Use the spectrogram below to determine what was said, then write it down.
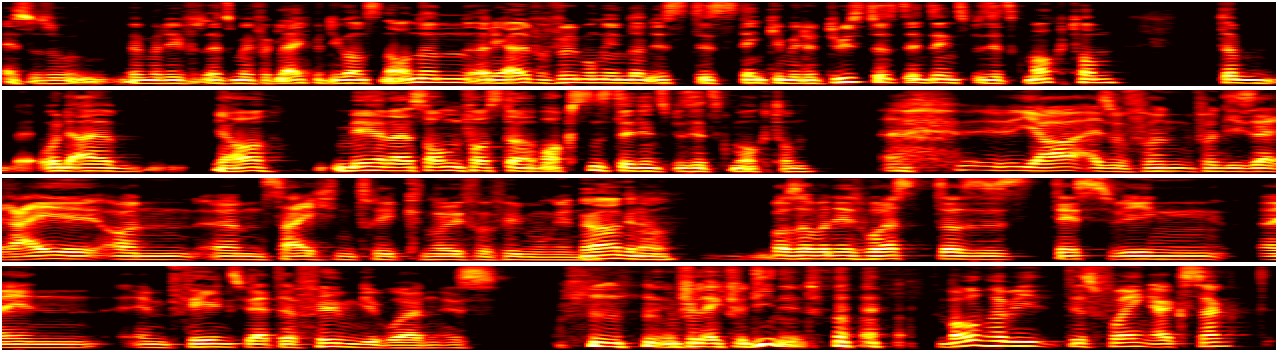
Also so, wenn man das jetzt mal vergleicht mit den ganzen anderen Realverfilmungen, dann ist das, denke ich mir, der düsterste, den sie bis jetzt gemacht haben und auch, ja, mehr auch sagen, fast der Erwachsenste, den sie bis jetzt gemacht haben. Äh, ja, also von, von dieser Reihe an ähm, Zeichentrick-Neuverfilmungen. Ja, genau. Was aber nicht heißt, dass es deswegen ein empfehlenswerter Film geworden ist. Vielleicht für die nicht. Warum habe ich das vorhin auch gesagt?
